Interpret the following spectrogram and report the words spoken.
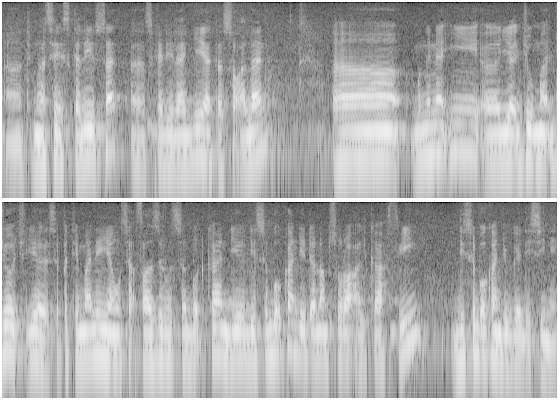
Uh, terima kasih sekali Ustaz. Uh, sekali lagi atas soalan. Uh, mengenai uh, Ya'juj Ma'juj ya seperti mana yang Ustaz Fazrul sebutkan dia disebutkan di dalam surah Al-Kahfi disebutkan juga di sini.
